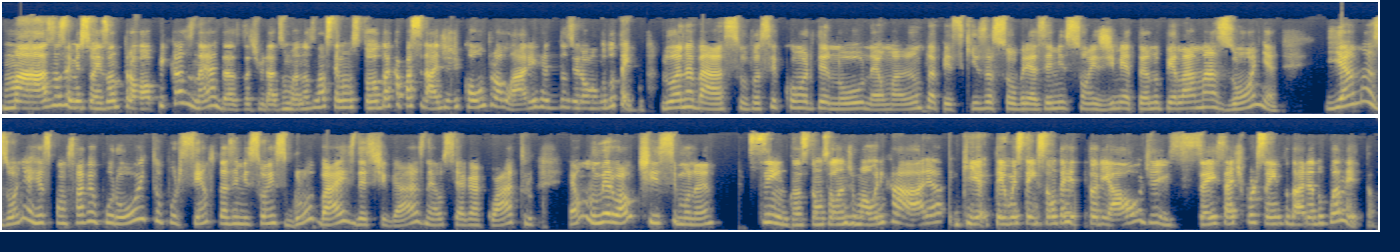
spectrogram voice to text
mas as emissões antrópicas, né, das atividades humanas, nós temos toda a capacidade de controlar e reduzir ao longo do tempo. Luana Basso, você coordenou, né, uma ampla pesquisa sobre as emissões de metano pela Amazônia, e a Amazônia é responsável por 8% das emissões globais deste gás, né, o CH4, é um número altíssimo, né? Sim, nós estamos falando de uma única área que tem uma extensão territorial de 6, 7% da área do planeta.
